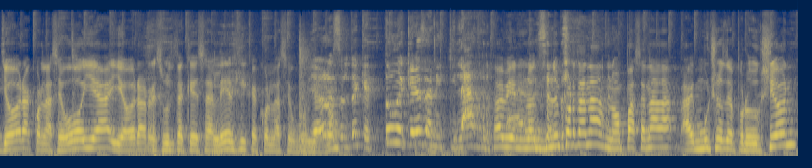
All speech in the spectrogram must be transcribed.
llora con la cebolla y ahora resulta que es alérgica con la Y cebolla, ahora ¿no? resulta que tú me quieres aniquilar. Está bien, no, Ah, no importa nada, no pasa nada. Hay muchos de producción,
